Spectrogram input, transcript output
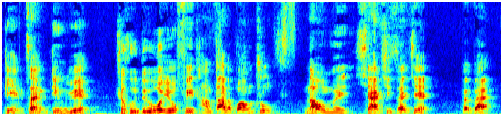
点赞订阅，这会对我有非常大的帮助。那我们下期再见，拜拜。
